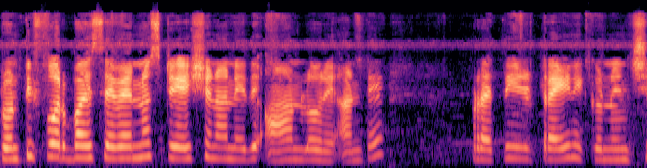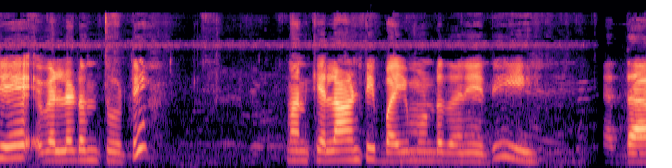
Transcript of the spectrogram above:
twenty four by seven station అనేది ఆన్లోనే. అంటే ప్రతి ట్రైన్ ఇక్కడ నుంచే వెళ్ళడంతో మనకి ఎలాంటి భయం ఉండదు అనేది. కదా?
